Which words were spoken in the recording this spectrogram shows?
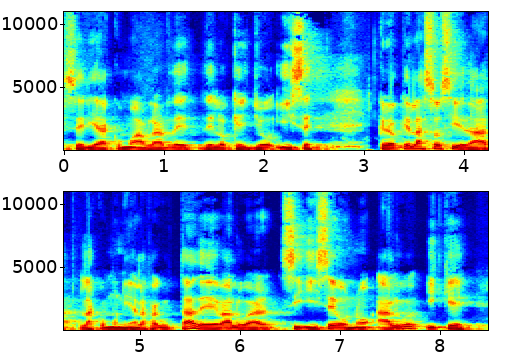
sería como hablar de, de, lo que yo hice creo que la sociedad, la comunidad, la facultad debe evaluar si hice o no algo y que,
